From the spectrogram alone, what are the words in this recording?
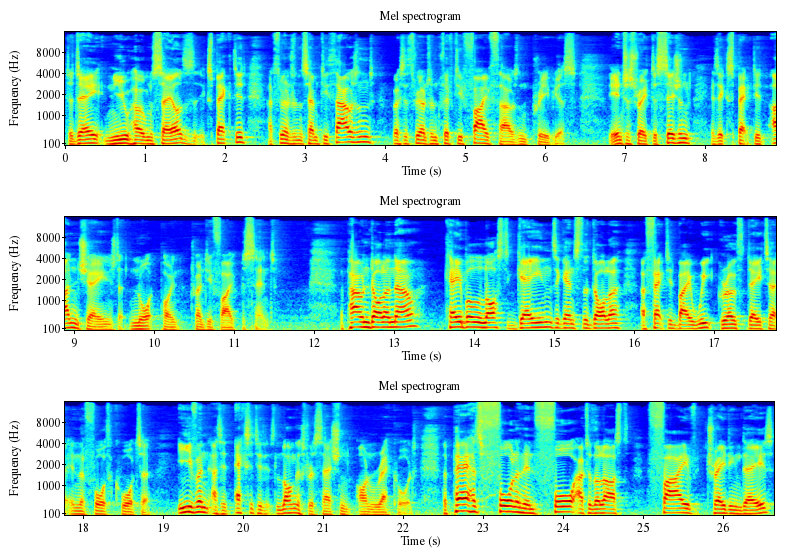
Today, new home sales is expected at 370,000 versus 355,000 previous. The interest rate decision is expected unchanged at 0.25%. The pound dollar now. Cable lost gains against the dollar, affected by weak growth data in the fourth quarter even as it exited its longest recession on record. The pair has fallen in four out of the last five trading days.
